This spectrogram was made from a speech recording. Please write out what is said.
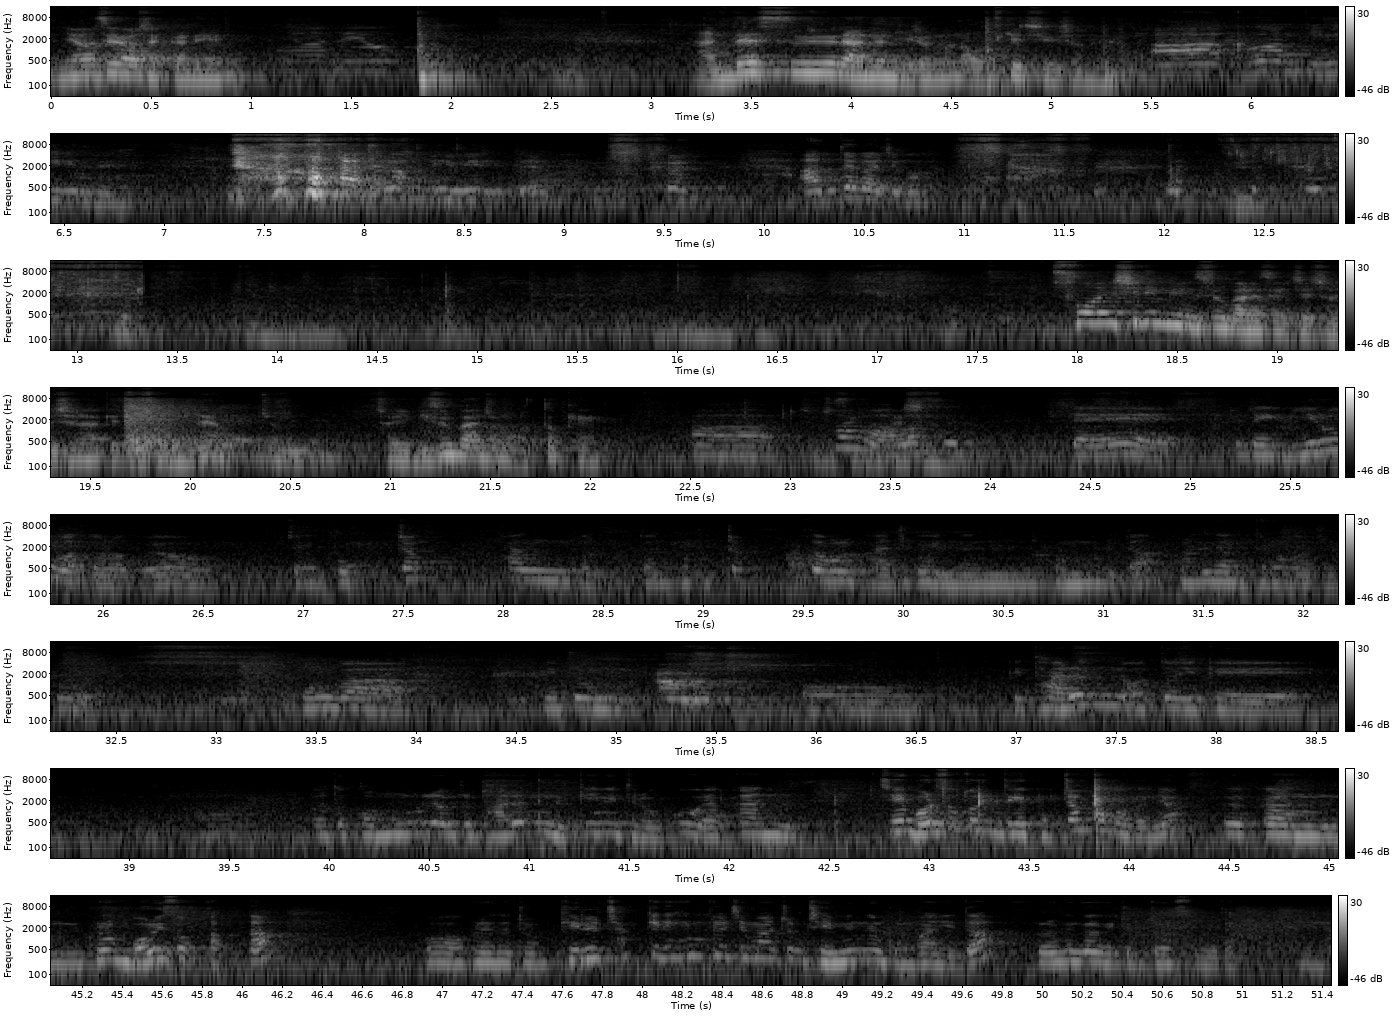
안녕하세요 작가님. 안녕하세요. 안데스라는 이름은 어떻게 지으셨나요? 아, 그건 비밀인데. 그건 비밀인데. 안 돼가지고. 수원 시립미술관에서 이제 전시를 하게 되셨는데요. 네. 좀 저희 미술관 좀 어떻게? 아, 좀 처음 와봤을 때 되게 미로 같더라고요. 되게 복잡한 어떤 그 복잡 가지고 있는 건물이다 그런 생각이 들어가지고 뭔가 이게 좀 어, 다른 어떤 이렇게 아, 어떤 건물이랑 좀 다른 느낌이 들었고 약간 제 머릿속도 좀 되게 복잡하거든요. 약간 그런 머릿속 같다. 어, 그래서 좀 길을 찾기는 힘들지만 좀 재밌는 공간이다 그런 생각이 좀 들었습니다. 네.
